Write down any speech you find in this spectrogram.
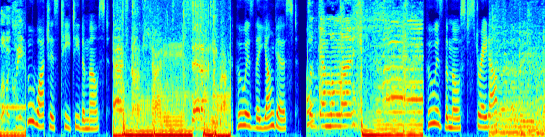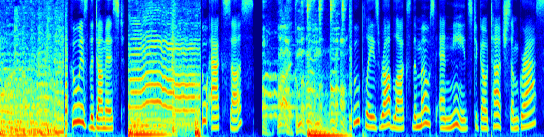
Love a clean Who watches TT the most? Shawty said I need my Who is the youngest? Look at my money. Who is the most straight up? Who is the dumbest? Who acts sus? Like, come on, come on, uh, uh. Who plays Roblox the most and needs to go touch some grass?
